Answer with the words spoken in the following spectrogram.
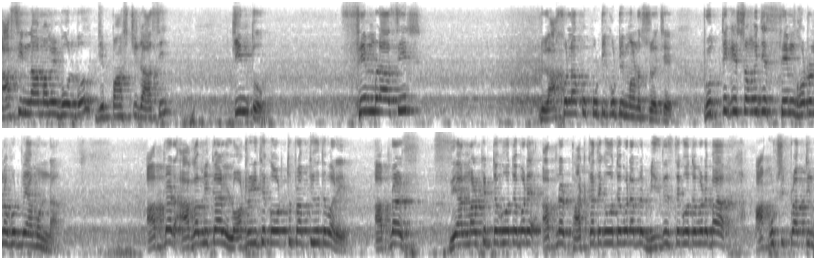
রাশির নাম আমি বলব, যে পাঁচটি রাশি, কিন্তু সেম রাশির লাখো লাখো কোটি কোটি মানুষ রয়েছে। প্রত্যেকের সঙ্গে যে সেম ঘটনা ঘটবে এমন না। আপনার আগামীকাল লটারি থেকে অর্থপ্রাপ্তি হতে পারে, আপনার শেয়ার মার্কেট থেকে হতে পারে, আপনার ফাটকা থেকে হতে পারে, আপনার বিজনেস থেকে হতে পারে বা আকস্মিক প্রাপ্তির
